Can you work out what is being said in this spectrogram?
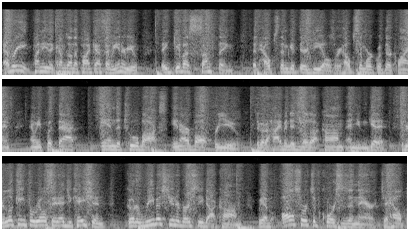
Every penny that comes on the podcast that we interview, they give us something that helps them get their deals or helps them work with their clients. And we put that in the toolbox in our vault for you. So go to hibandigital.com and you can get it. If you're looking for real estate education, go to rebusuniversity.com. We have all sorts of courses in there to help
